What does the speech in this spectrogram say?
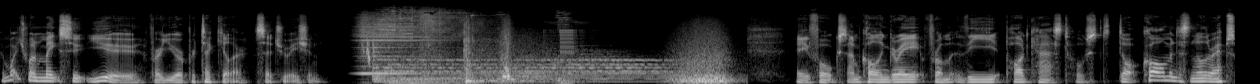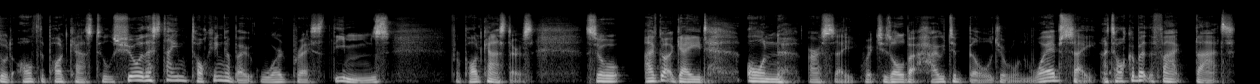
and which one might suit you for your particular situation. Hey folks, I'm Colin Gray from thepodcasthost.com and it's another episode of the Podcast Tools Show, this time talking about WordPress themes for podcasters. So I've got a guide on our site which is all about how to build your own website. I talk about the fact that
